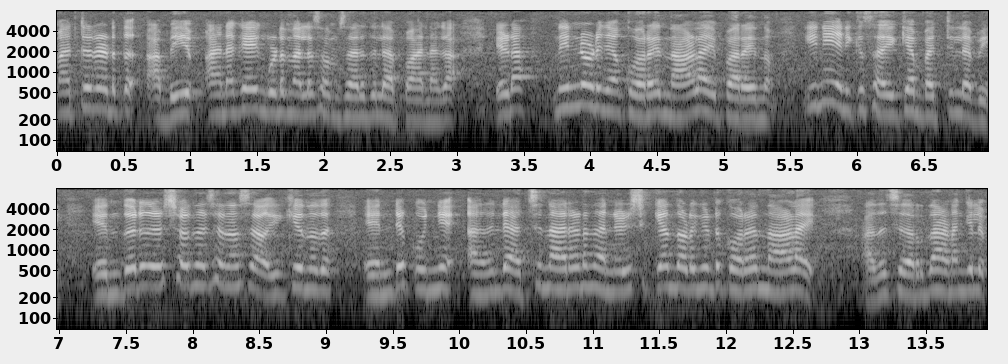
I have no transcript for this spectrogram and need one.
മറ്റൊരിടത്ത് അബിയും അനഘയും കൂടെ നല്ല സംസാരത്തിലാണ് അപ്പം അനഘ എടാ നിന്നോട് ഞാൻ കുറേ നാളായി പറയുന്നു. ഇനി എനിക്ക് സഹിക്കാൻ പറ്റില്ല അബി. എന്തൊരു ദൃശ്യമെന്ന് വെച്ചാൽ ഞാൻ സഹിക്കുന്നത്? എന്റെ കുഞ്ഞ് അതിന്റെ അച്ഛൻ ആരാണെന്ന് അന്വേഷിക്കാൻ തുടങ്ങിയിട്ട് കുറേ നാളായി. അത് ചെറുതാണെങ്കിലും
